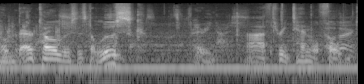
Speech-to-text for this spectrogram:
Roberto loses to Luske. very nice. Uh, 310 will fold thanks.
